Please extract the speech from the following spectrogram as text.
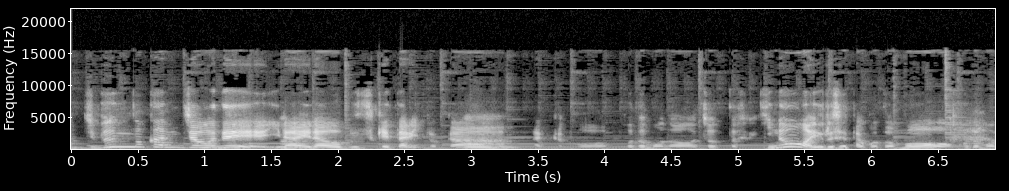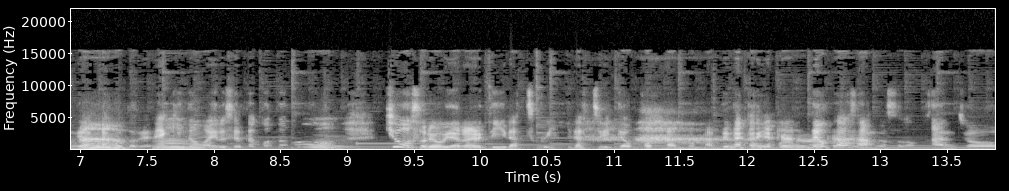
ん。自分の感情でイライラをぶつけたりとか、うん。なんかこう子供のちょっと昨日は許せたことも子供のやったことでね、うん。昨日は許せたことも、うん。今日それをやられてイラつくイラついて怒ったとかってなんかやっぱねお母さんのその感情、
